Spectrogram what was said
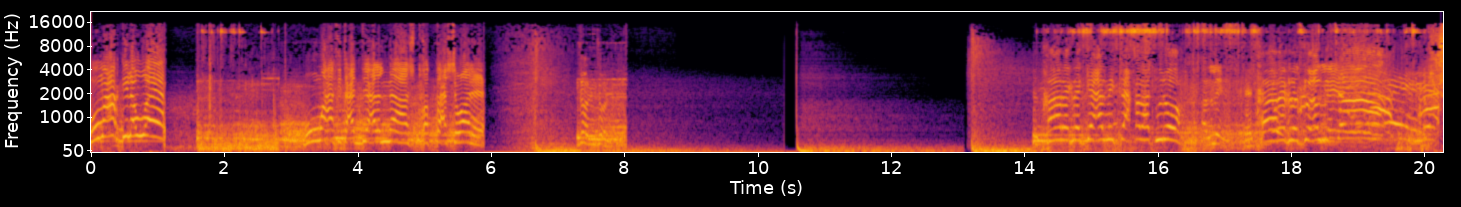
ومعك تلوح مو معك تعدي على الناس تقطع الشوارع. زول زول. تخارج رجع المفتاح خلاص وروح تخارج رجع المفتاح.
